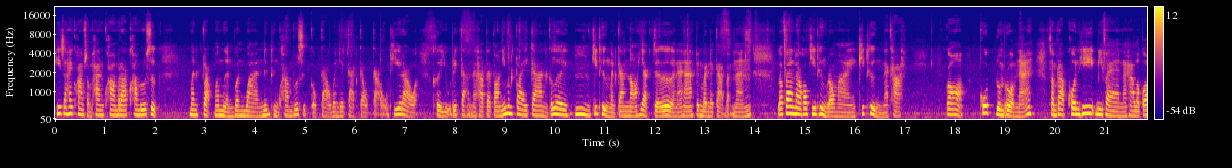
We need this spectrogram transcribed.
ที่จะให้ความสัมพันธ์ความรักความรู้สึก มันกลับมาเหมือนวันวานๆนึกถึงความรู้สึกเก่าๆบรรยากาศเก่าๆที่เราอะเคยอยู่ด้วยกันนะคะ แต่ตอนนี้มันไกลกันก็เลย อืมคิดถึงเหมือนกันเนาะอยากเจอนะคะเป็นบรรยากาศแบบนั้น แล้วแฟนเราเขาคิดถึงเราไหมคิดถึงนะคะ ก็ พูดรวมๆนะสำหรับคนที่มีแฟนนะคะแล้วก็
